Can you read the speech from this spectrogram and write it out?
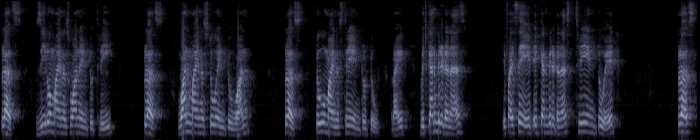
plus 0 minus 1 into 3 plus 1 minus 2 into 1 plus 2 minus 3 into 2, right? Which can be written as, if I say it, it can be written as 3 into 8 plus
